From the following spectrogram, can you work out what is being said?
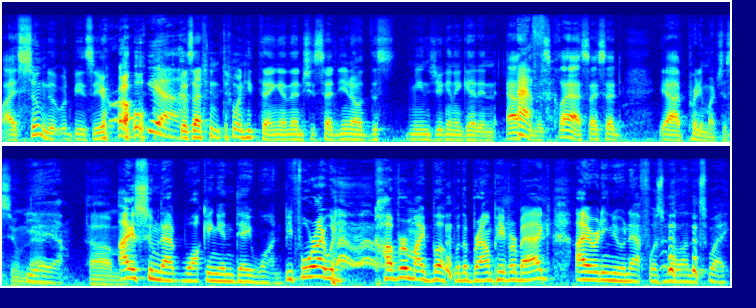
I assumed it would be zero. Yeah. Because I didn't do anything. And then she said, you know, this means you're going to get an F, F. in this class. I said, yeah, I pretty much assumed that. Yeah, yeah. Um, I assumed that walking in day one. Before I would cover my book with a brown paper bag, I already knew an F was well on its way.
